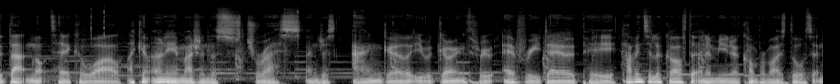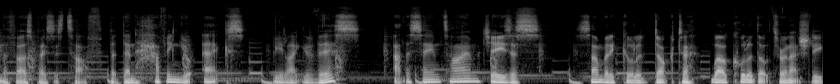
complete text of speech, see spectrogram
did that not take a while? I can only imagine the stress and just anger that you were going through every day, OP. Having to look after an immunocompromised daughter in the first place is tough, but then having your ex be like this at the same time, Jesus. Somebody call a doctor. Well, call a doctor and actually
